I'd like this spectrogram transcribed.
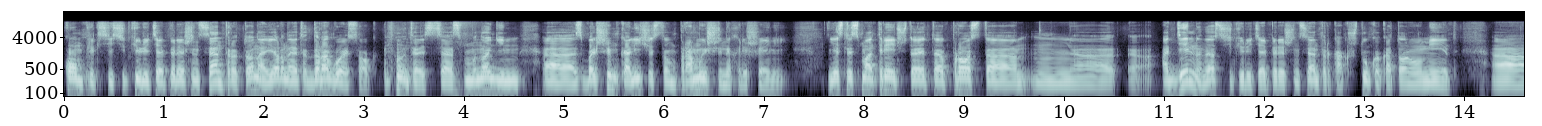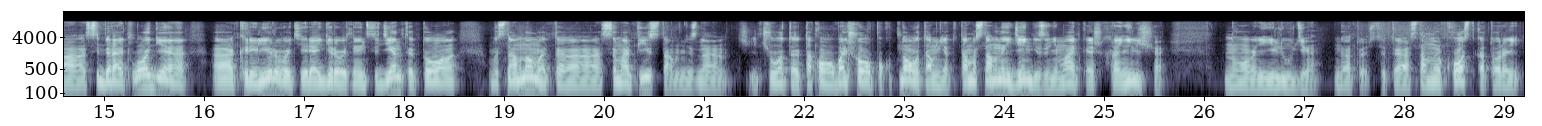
комплексе Security Operations Center, то, наверное, это дорогой сок. Ну, то есть с многим, э, с большим количеством промышленных решений. Если смотреть, что это просто э, отдельно, да, Security Operations Center, как штука, которая умеет э, собирать логи, коррелировать и реагировать на инциденты, то в основном это самопис, там, не знаю, чего-то такого большого покупного там нет. Там основные деньги занимают, конечно, хранилище, но и люди, да, то есть это основной кост, который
